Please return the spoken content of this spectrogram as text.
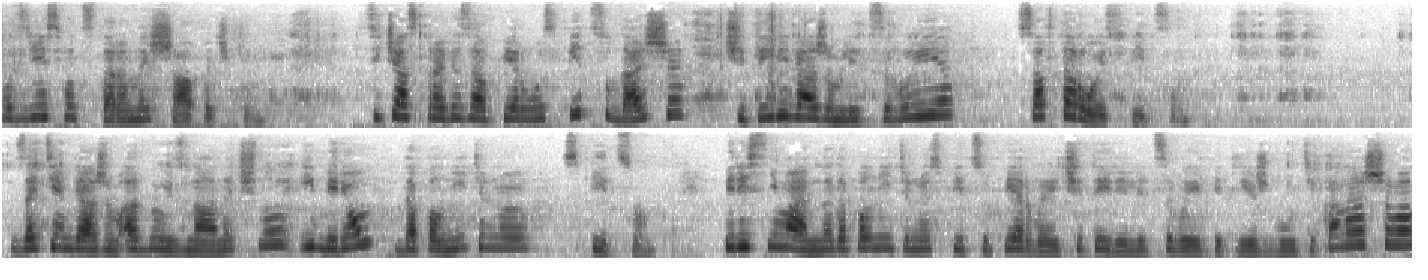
вот здесь вот стороны шапочки. Сейчас провязав первую спицу, дальше 4 вяжем лицевые со второй спицы. Затем вяжем одну изнаночную и берем дополнительную спицу. Переснимаем на дополнительную спицу первые 4 лицевые петли жгутика нашего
